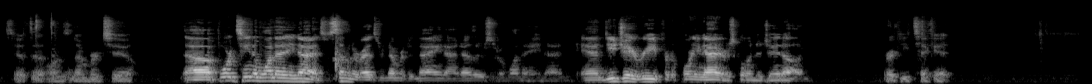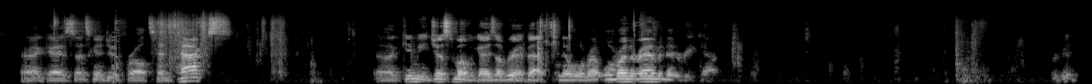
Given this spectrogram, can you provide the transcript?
Let's see if that one's number two. Uh, 14 and 199. So some of the Reds are numbered to 99, others are 199. And DJ Reed for the 49ers going to J Dog. Rookie ticket. All right, guys, so that's going to do it for all 10 packs. Uh, give me just a moment, guys. I'll be right back, and then we'll run, we'll run the RAM and then a recap. We're good.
